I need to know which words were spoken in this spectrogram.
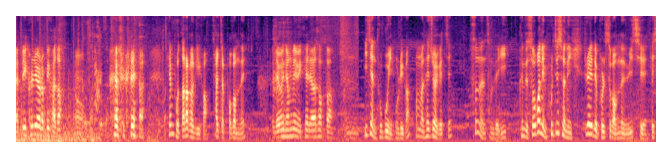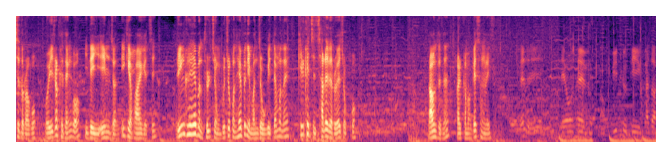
야 B 클리어라 B 가자. 어. B 클리어. 템포 따라가기가 살짝 버겁네. 레온 형님이 캐리 하셨다. 음. 이젠 도구인 우리가? 한번 해줘야겠지 수는 3대2 근데 소바님 포지션이 트레이드 볼 수가 없는 위치에 계시더라고 뭐 이렇게 된 거 2대2 에임전 이겨봐야겠지 링크 헤븐 둘 중 무조건 헤븐이 먼저 오기 때문에 킬캐치 차례대로 해줬고 라운드는 깔끔하게 승리 애들이 레온 햄 B2B 가자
